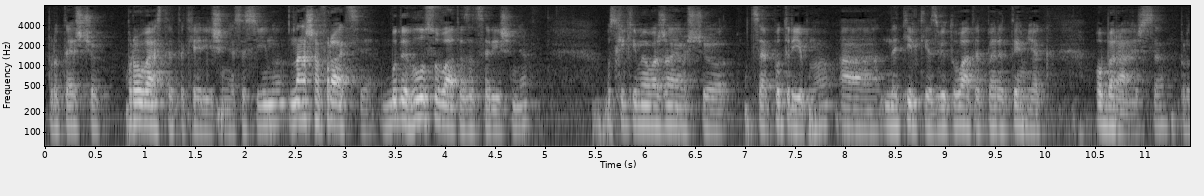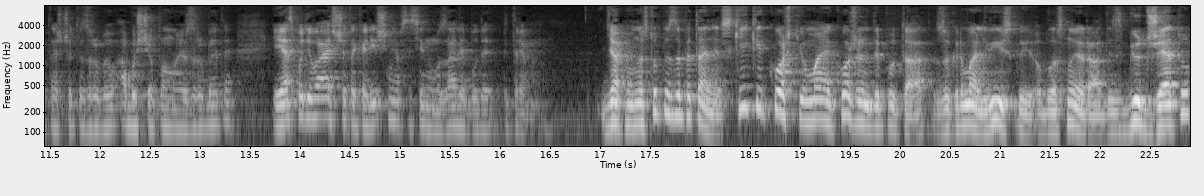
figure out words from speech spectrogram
про те, щоб провести таке рішення сесійно. Наша фракція буде голосувати за це рішення, оскільки ми вважаємо, що це потрібно, а не тільки звітувати перед тим, як обираєшся про те, що ти зробив або що плануєш зробити. І я сподіваюся, що таке рішення в сесійному залі буде підтримано. Дякую. Наступне запитання: скільки коштів має кожен депутат, зокрема Львівської обласної ради, з бюджету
